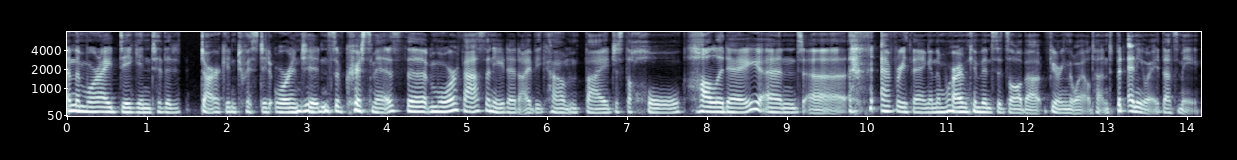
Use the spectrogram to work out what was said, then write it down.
And the more I dig into the dark and twisted origins of Christmas, the more fascinated I become by just the whole holiday and uh, everything. And the more I'm convinced it's all about fearing the wild hunt. But anyway, that's me.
